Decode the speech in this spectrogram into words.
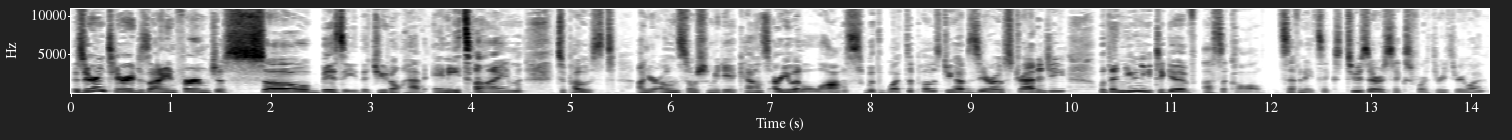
Is your interior design firm just so busy that you don't have any time to post on your own social media accounts? Are you at a loss with what to post? You have zero strategy? Well, then you need to give us a call at 786 206 4331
